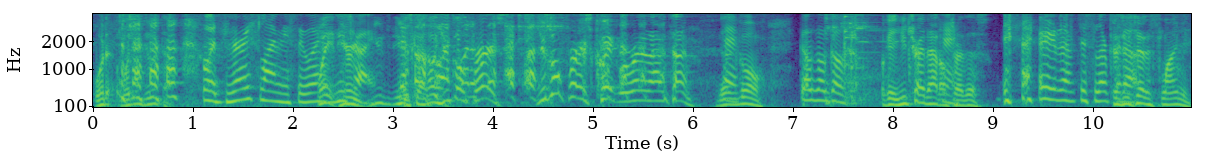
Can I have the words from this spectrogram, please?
What, what do you do with that? Well, it's very slimy, so go ahead, Wait, you here, try. you, you just go. No, you go first. You go first, quick. We're running out of time. Let's go. Go, go, go. Okay, you try that. I'll try this. You're gonna have to slurp it Because up. he said it's slimy.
